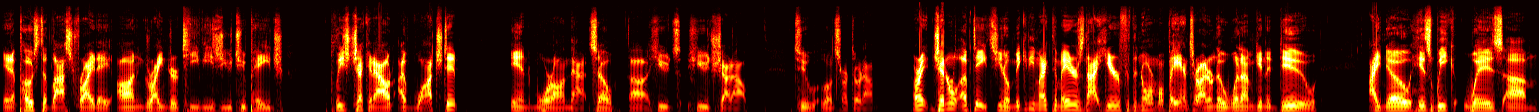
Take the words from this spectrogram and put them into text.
and it posted last Friday on Grinder TV's YouTube page. Please check it out. I've watched it and more on that. So, uh, huge, huge shout out to Lone Star Throwdown. All right, general updates. You know, Miggity Mike the Mayor's not here for the normal banter. I don't know what I'm going to do. I know his week was um,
